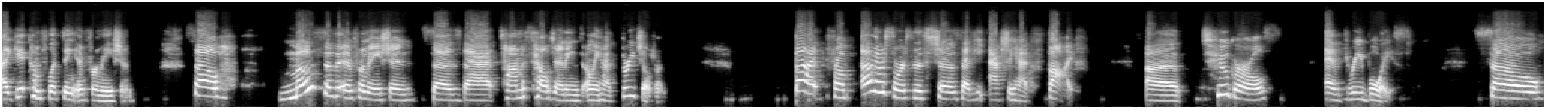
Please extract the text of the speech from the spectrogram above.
I get conflicting information. So most of the information says that Thomas L. Jennings only had three children. But from other sources shows that he actually had five. Uh, two girls and three boys. So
